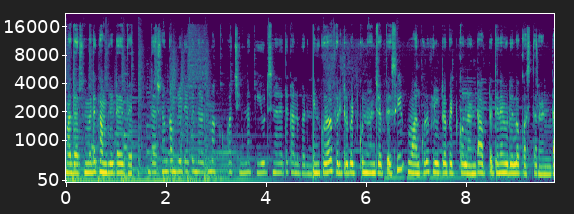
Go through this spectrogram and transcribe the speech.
మా దర్శనం అయితే కంప్లీట్ అయిపోయింది. దర్శనం కంప్లీట్ అయిపోయిన తర్వాత మాకు ఒక చిన్న క్యూట్ సీన్ అయితే కనపడింది. నేను కూడా ఫిల్టర్ పెట్టుకున్నా అని చెప్పేసి వాళ్ళు కూడా ఫిల్టర్ పెట్టుకోవాలంట. అప్పుడైతేనే వీడియోలోకి వస్తారంట.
